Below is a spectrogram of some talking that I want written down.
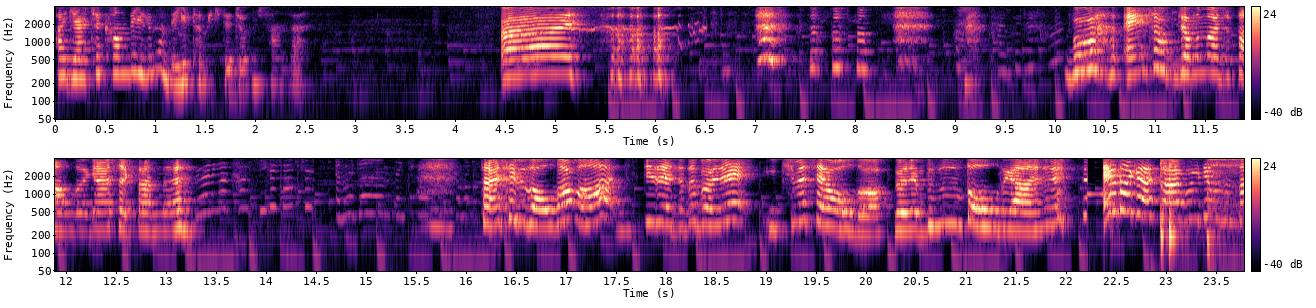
Ay gerçek kan değil değil mi? Değil tabii ki de canım sende. Ay. Bu en çok canımı acıtandı gerçekten de. Tertemiz oldu ama ciddi derecede böyle içime şey oldu. Böyle bızız da oldu yani. evet arkadaşlar bu videomuzun da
